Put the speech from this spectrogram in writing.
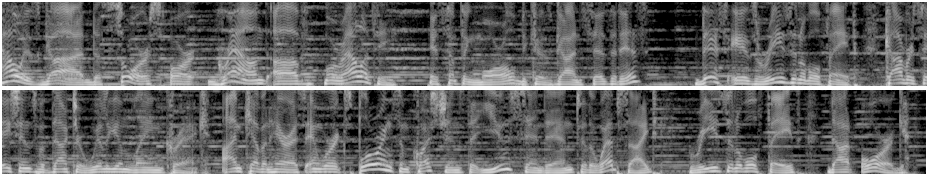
How is God the source or ground of morality? Is something moral because God says it is? This is Reasonable Faith Conversations with Dr. William Lane Craig. I'm Kevin Harris, and we're exploring some questions that you send in to the website reasonablefaith.org.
